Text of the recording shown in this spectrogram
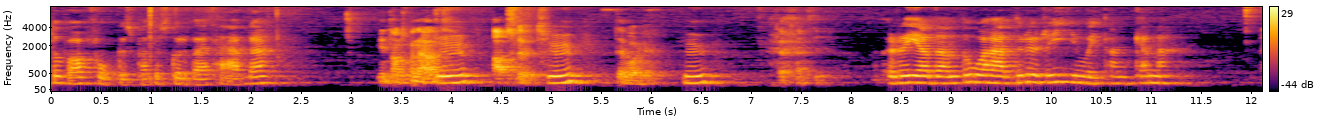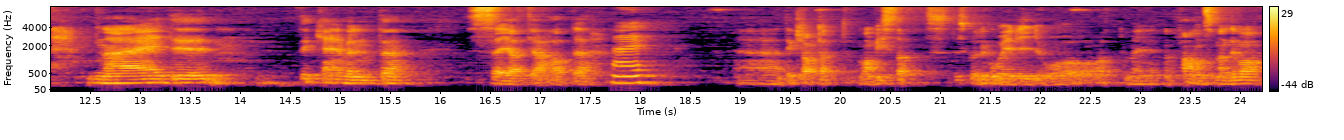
då var fokus på att du skulle börja tävla. Internationellt, absolut. Mm. Det var det. Mm. Definitivt. Redan då hade du Rio i tankarna. Nej, det, det kan jag väl inte säga att jag hade. Nej. Eh, Det är klart att man visste att det skulle gå i Rio och att möjligheten fanns men det var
